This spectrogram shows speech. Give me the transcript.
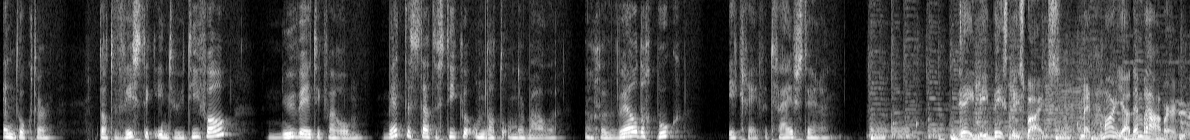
en dokter. Dat wist ik intuïtief al, nu weet ik waarom. Met de statistieken om dat te onderbouwen. Een geweldig boek, ik geef het vijf sterren. Daily Business Bites met Marja Den Braber.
